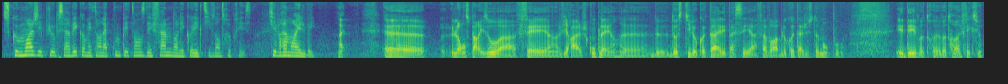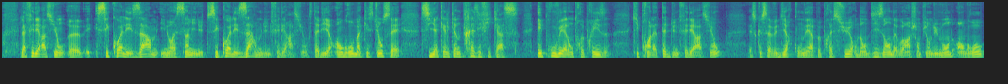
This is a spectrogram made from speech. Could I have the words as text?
ce que moi j'ai pu observer comme étant la compétence des femmes dans les collectifs d'entreprise, qui est vraiment élevée. Euh, Laurence Parisot a fait un virage complet hein, euh, d'hostile au quota. Elle est passée à favorable au quota, justement, pour aider votre, votre réflexion. La fédération, euh, c'est quoi les armes Il nous reste cinq minutes. C'est quoi les armes d'une fédération? C'est-à-dire, en gros, ma question, c'est s'il y a quelqu'un de très efficace, éprouvé à l'entreprise, qui prend la tête d'une fédération, est-ce que ça veut dire qu'on est à peu près sûr dans 10 ans d'avoir un champion du monde? En gros,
